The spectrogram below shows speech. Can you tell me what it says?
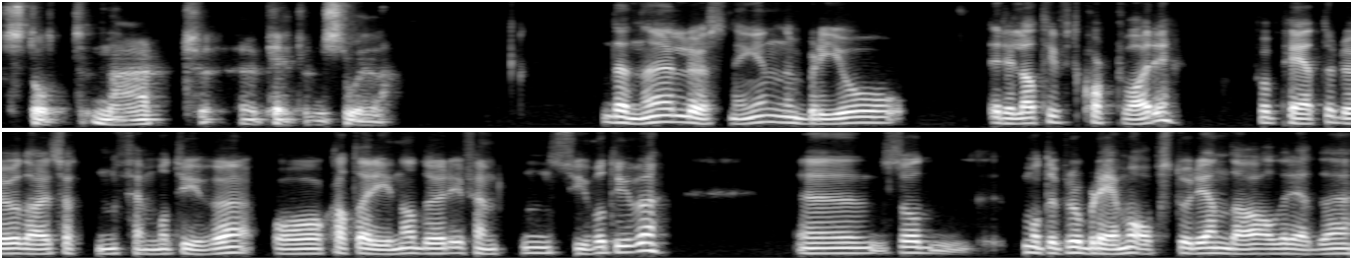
stått nært eh, Peter den store. Denne løsningen blir jo relativt kortvarig. For Peter dør jo da i 1725, og Katarina dør i 1527. Eh, så måte problemet oppstår igjen da allerede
